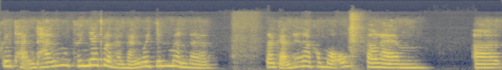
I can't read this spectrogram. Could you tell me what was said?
cứ thẳng thắn. Thứ nhất là thẳng thắn với chính mình là tao cảm thấy là không ổn. Tao làm uh,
